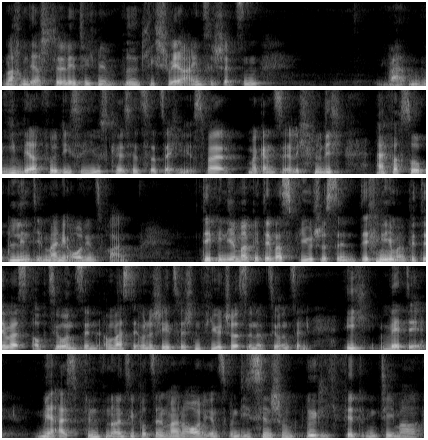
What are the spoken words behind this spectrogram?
Und an der Stelle tue ich mir wirklich schwer einzuschätzen, wie wertvoll diese Use Case jetzt tatsächlich ist. Weil, mal ganz ehrlich, würde ich einfach so blind in meine Audience fragen. Definier mal bitte, was Futures sind. Definier mal bitte, was Optionen sind und was der Unterschied zwischen Futures und Optionen sind. Ich wette, mehr als 95% meiner Audience, und die sind schon wirklich fit im Thema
